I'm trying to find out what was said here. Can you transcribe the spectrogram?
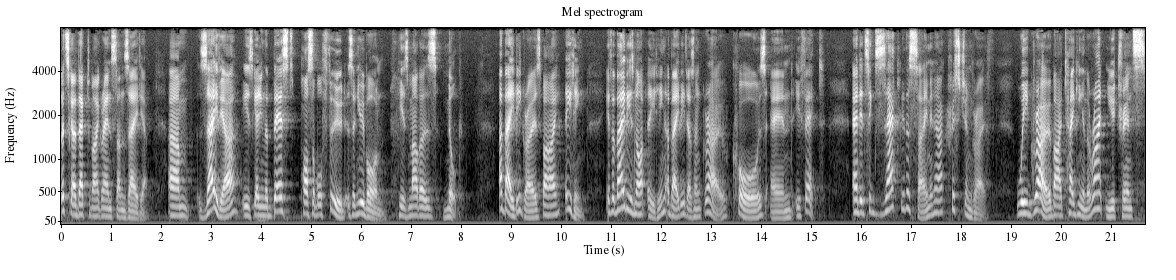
Let's go back to my grandson Xavier. Um, Xavier is getting the best possible food as a newborn his mother's milk. A baby grows by eating. If a baby is not eating, a baby doesn't grow. Cause and effect. And it's exactly the same in our Christian growth. We grow by taking in the right nutrients,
